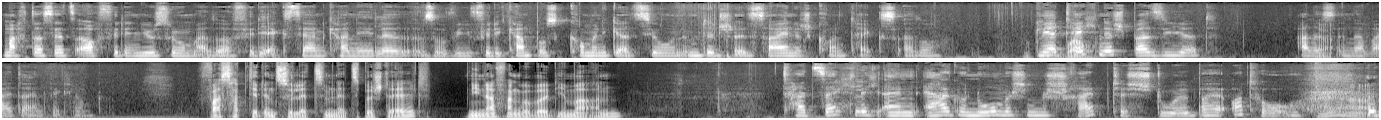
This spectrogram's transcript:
mache das jetzt auch für den Newsroom, also für die externen Kanäle sowie für die Campus-Kommunikation im Digital Signage-Kontext. Also okay, mehr wow. technisch basiert, alles ja. in der Weiterentwicklung. Was habt ihr denn zuletzt im Netz bestellt? Nina, fangen wir bei dir mal an. Tatsächlich einen ergonomischen Schreibtischstuhl bei Otto. Ja, ah,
